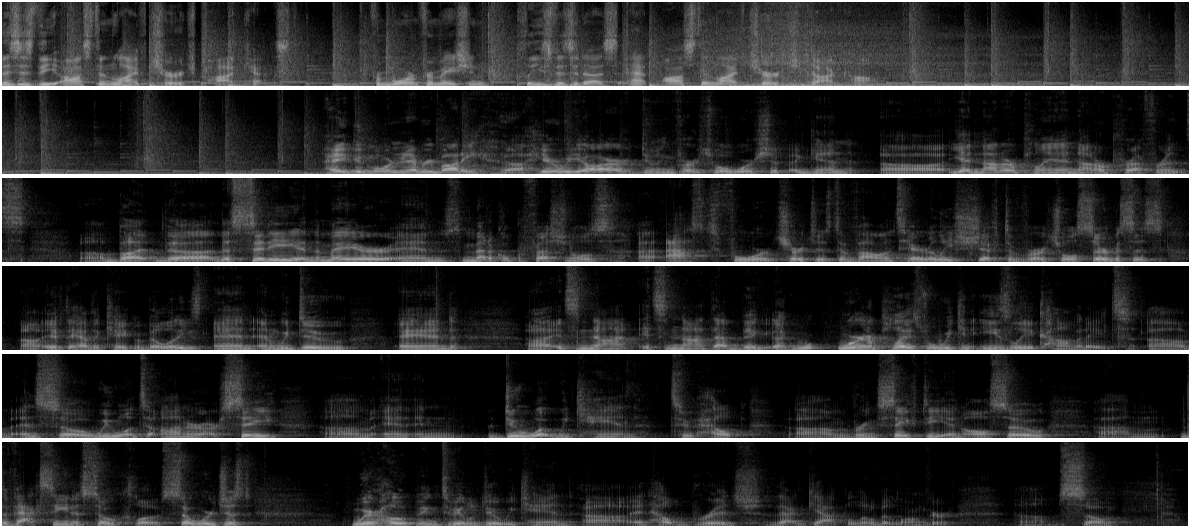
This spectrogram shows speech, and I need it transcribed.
This is the Austin Life Church podcast. For more information, please visit us at austinlifechurch.com. Hey, good morning, everybody. Uh, here we are doing virtual worship again. Uh, yeah, not our plan, not our preference, uh, but the, the city and the mayor and medical professionals uh, asked for churches to voluntarily shift to virtual services uh, if they have the capabilities, and, and we do. And uh, it's not it's not that big. Like we're- in a place where we can easily accommodate, um, and so we want to honor our city um, and and do what we can to help um, bring safety and also um, the vaccine is so close. So we're just we're hoping to be able to do what we can uh, and help bridge that gap a little bit longer. Um, so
